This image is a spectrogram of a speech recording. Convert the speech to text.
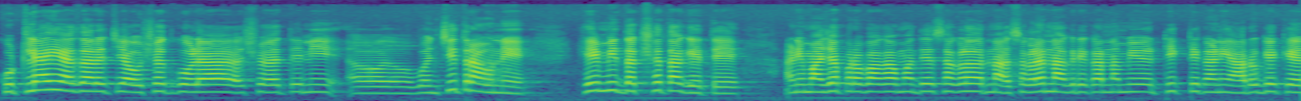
कुठल्याही आजाराची औषध गोळ्याशिवाय त्यांनी वंचित राहू नये हे मी दक्षता घेते. आणि माझ्या प्रभागामध्ये सगळं ना सगळ्या नागरिकांना मी ठिकठिकाणी आरोग्य के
